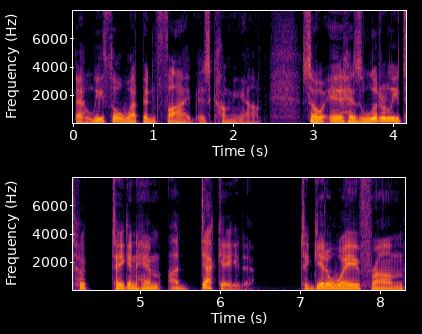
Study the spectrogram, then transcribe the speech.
that Lethal Weapon 5 is coming out. So it has literally took, taken him a decade to get away from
